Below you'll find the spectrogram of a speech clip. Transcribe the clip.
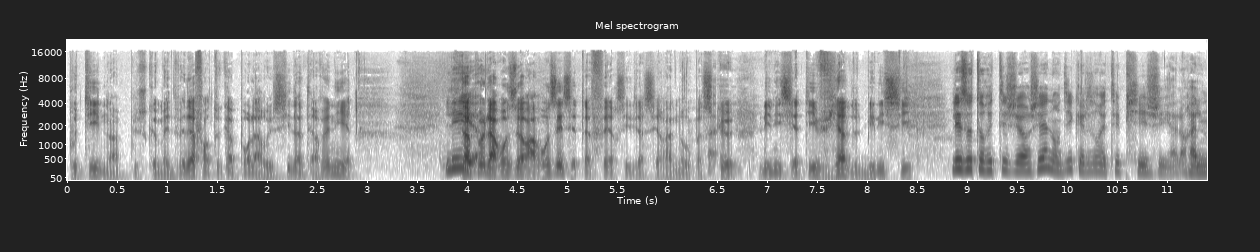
Poutine, hein, plus que Medvedev, en tout cas pour la Russie, d'intervenir. C'est un peu l'arroseur arrosé cette affaire, Sylvia Serrano, parce que l'initiative vient de Tbilissi. Les autorités géorgiennes ont dit qu'elles ont été piégées. Alors elles,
